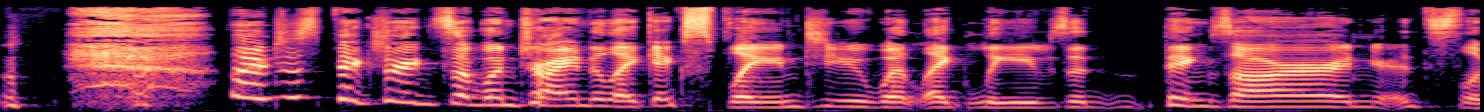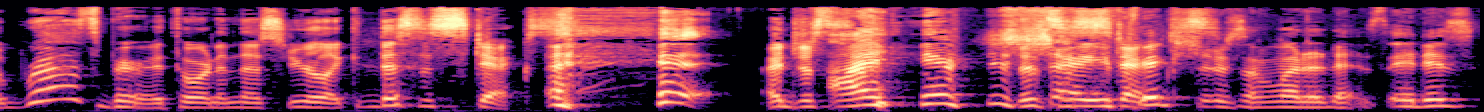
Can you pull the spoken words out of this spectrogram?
I'm just picturing someone trying to like explain to you what like leaves and things are, and you're, it's like raspberry thorn in this. You're like, this is sticks. I just, I am just is show you sticks. pictures of what it is. It is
